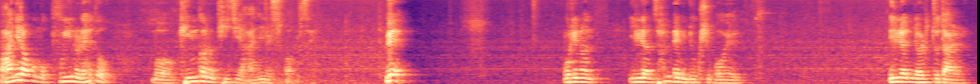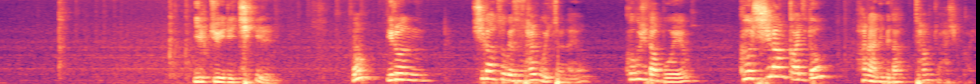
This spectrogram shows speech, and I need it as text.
만이라고 뭐 부인을 해도 뭐 긴 거는 기지 아닐 수가 없어요. 왜? 우리는 1년 365일, 1년 12달, 일주일이 7일, 어? 이런 시간 속에서 살고 있잖아요. 그것이 다 뭐예요? 그 시간까지도 하나님이 다 창조하신 거예요.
